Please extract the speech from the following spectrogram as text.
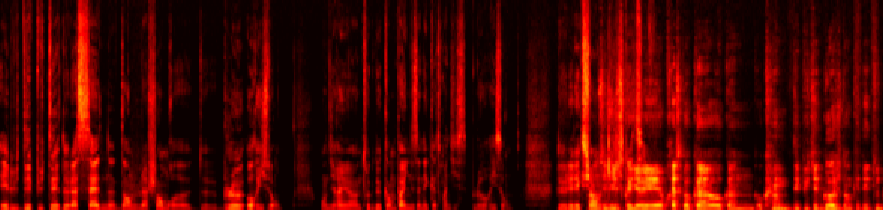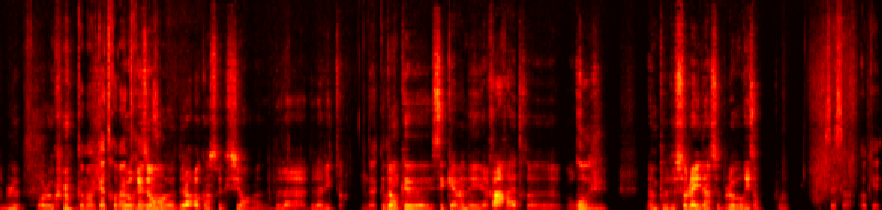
élu député de la Seine dans la chambre de Bleu Horizon. On dirait un truc de campagne des années 90, Bleu Horizon. De l'élection Non, C'est juste qu'il y avait presque aucun, aucun, aucun député de gauche, donc était toute bleue pour le coup. comme en 93. L'horizon euh, de la reconstruction euh, de la, de la victoire. Et D'accord. donc, euh, c'est quand même des rares à être rouge, un peu de soleil dans ce bleu horizon. pour le coup. C'est ça, ok. Et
